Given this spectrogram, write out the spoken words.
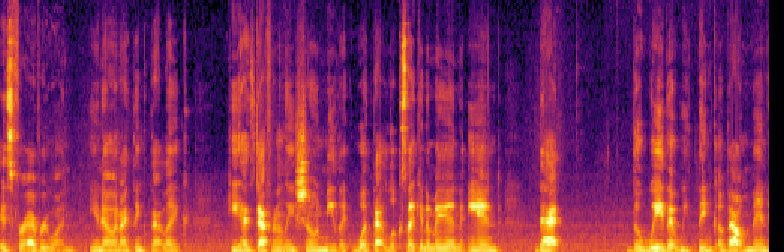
is for everyone, you know, and I think that like he has definitely shown me like what that looks like in a man and that the way that we think about men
